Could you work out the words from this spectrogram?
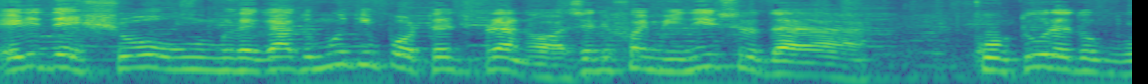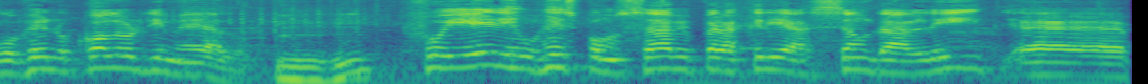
ele deixou um legado muito importante para nós. Ele foi ministro da Cultura do governo Collor de Mello. Foi ele o responsável pela criação da lei eh,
